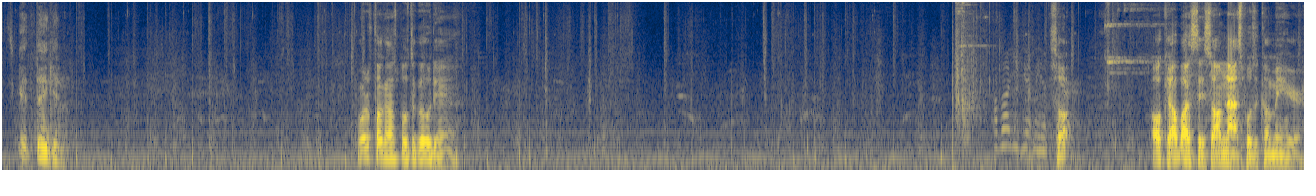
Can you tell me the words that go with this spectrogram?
It's good thinking. Where the fuck am I supposed to go then? How about you get me a So- Okay, I'm about to say, so I'm not supposed to come in here.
